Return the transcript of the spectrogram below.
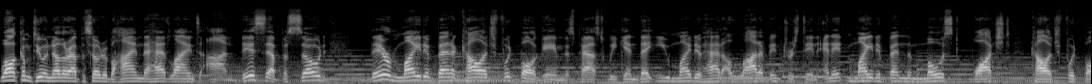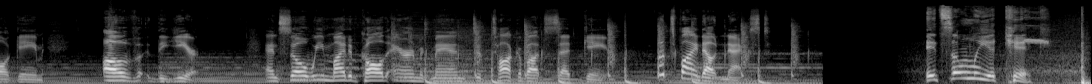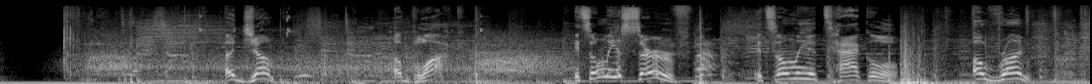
Welcome to another episode of Behind the Headlines. On this episode, there might have been a college football game this past weekend that you might have had a lot of interest in, and it might have been the most watched college football game of the year. And so we might have called Aaron McMann to talk about said game. Let's find out next. It's only a kick, a jump, a block. It's only a serve. It's only a tackle, a run.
